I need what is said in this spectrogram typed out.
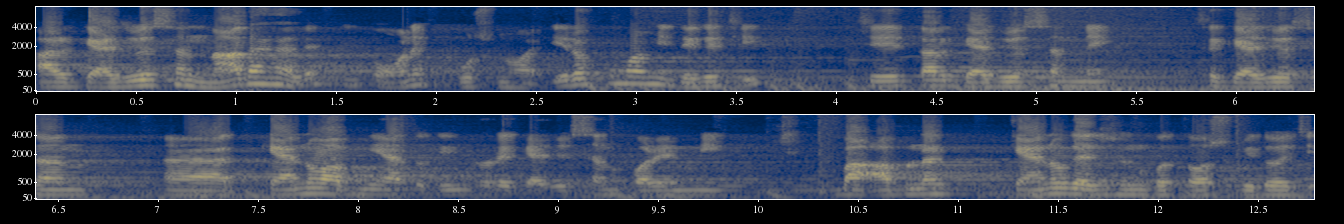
আর গ্র্যাজুয়েশন না দেখালে কিন্তু অনেক প্রশ্ন হয়। এরকম আমি দেখেছি যে তার গ্র্যাজুয়েশন নেই। সে গ্র্যাজুয়েশন কেন আপনি এতদিন ধরে গ্র্যাজুয়েশন করেননি? বা আপনার কেন গ্র্যাজুয়েশন করতে অসুবিধা হয়েছে?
